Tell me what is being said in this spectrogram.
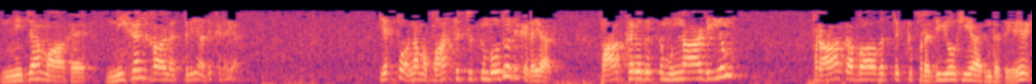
நிஜமாக நிகழ்காலத்திலையும் அது கிடையாது. எப்போ? நம்ம பார்த்துட்டு இருக்கும் போது அது கிடையாது. பார்க்கறதுக்கு முன்னாடியும் பிராக் அபாவத்துக்கு பிரதியோகியா இருந்தது.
